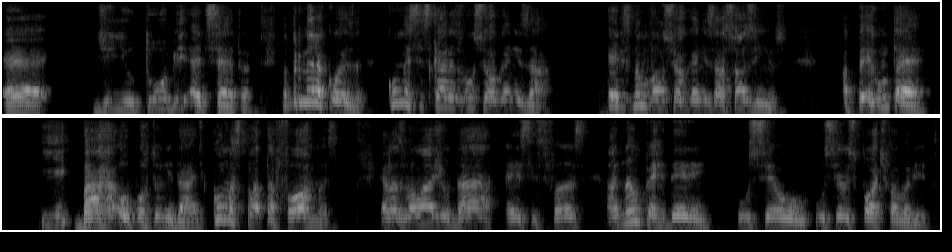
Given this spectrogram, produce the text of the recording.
é, de YouTube, etc. Então, primeira coisa, como esses caras vão se organizar? Eles não vão se organizar sozinhos. A pergunta é, e barra oportunidade, como as plataformas elas vão ajudar esses fãs a não perderem o seu, o seu esporte favorito?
